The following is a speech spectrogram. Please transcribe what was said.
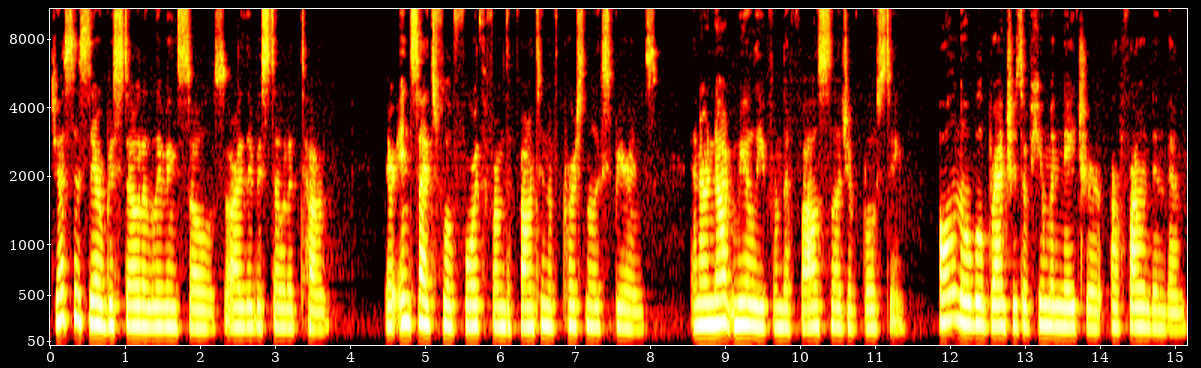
Just as they are bestowed a living soul, so are they bestowed a tongue their insights flow forth from the fountain of personal experience, and are not merely from the foul sludge of boasting. All noble branches of human nature are found in them,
